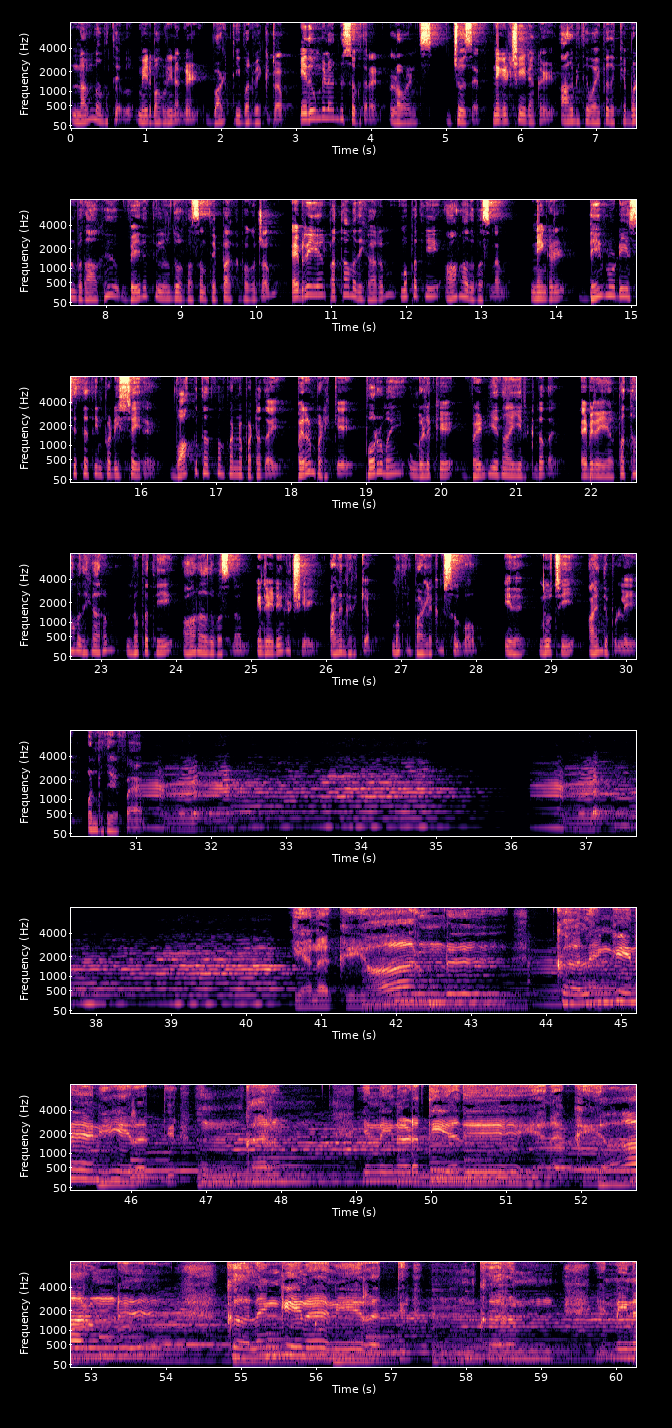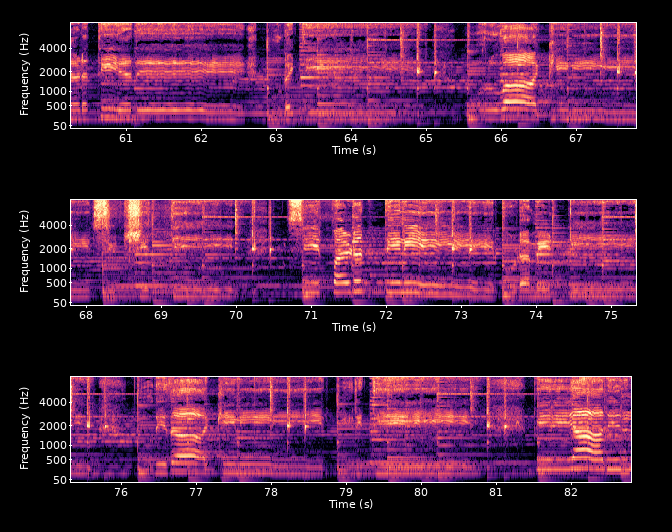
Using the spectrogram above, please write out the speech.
نل میٹھی ناچ آرپتی سیتپڑ پتام نوپتی آرا وسنم نئے الگ سوچی எனக்கு யாருண்டு? نمکردار کل گرم تین سی سی புடமிட்டீர் புதிதாக்கி நீர் பிரித்தீர் பிரியாதிருந்தீர்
